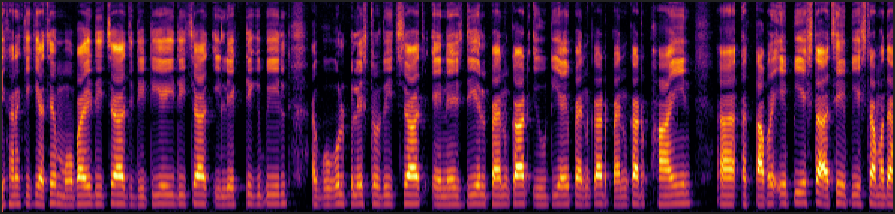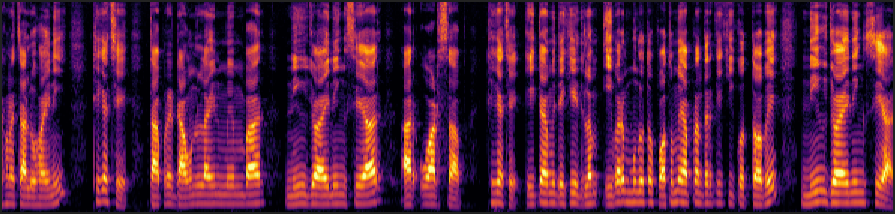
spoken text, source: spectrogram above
এখানে কি কি আছে? Mobile recharge, DTH recharge, electric bill Google Play Store recharge, NSDL PAN card, UTI PAN card PAN card fine তারপরে এপিএসটা আছে। এপিএসটা আমাদের এখনও চালু হয়নি, ঠিক আছে? তারপরে downline member, new joining share, আর হোয়াটসঅ্যাপ। ঠিক আছে, এইটা আমি দেখিয়ে দিলাম। এবার মূলত প্রথমে আপনাদেরকে কি করতে হবে? নিউ জয়েনিং শেয়ার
